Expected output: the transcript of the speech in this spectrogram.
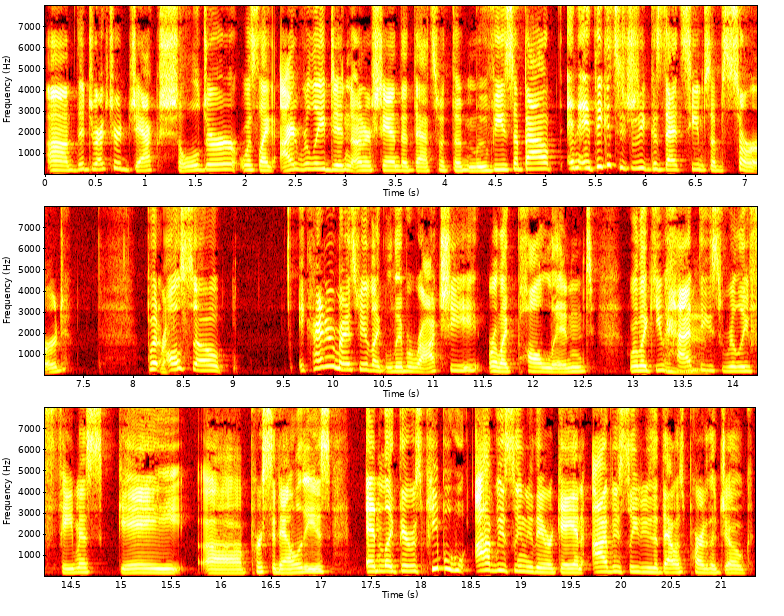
Um, the director jack sholder was like i really didn't understand that that's what the movie's about. And i think it's interesting because that seems absurd. But also it kind of reminds me of like Liberace or like Paul Lynde, where like you had these really famous gay uh, personalities, and like there was people who obviously knew they were gay and obviously knew that that was part of the joke,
